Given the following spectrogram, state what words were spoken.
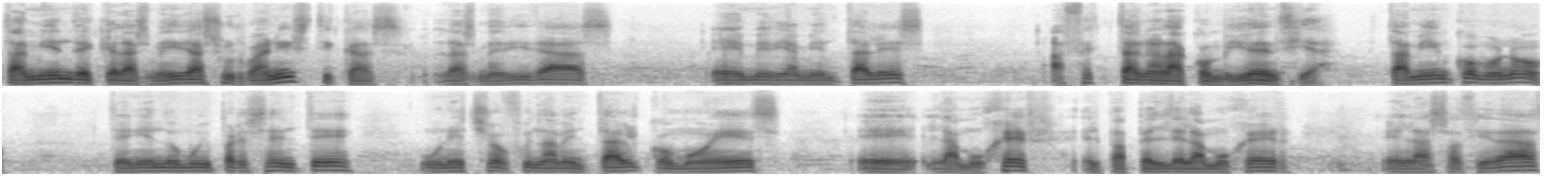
también de que las medidas urbanísticas, las medidas eh, medioambientales afectan a la convivencia. También, como no, teniendo muy presente un hecho fundamental como es eh, la mujer, el papel de la mujer en la sociedad,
